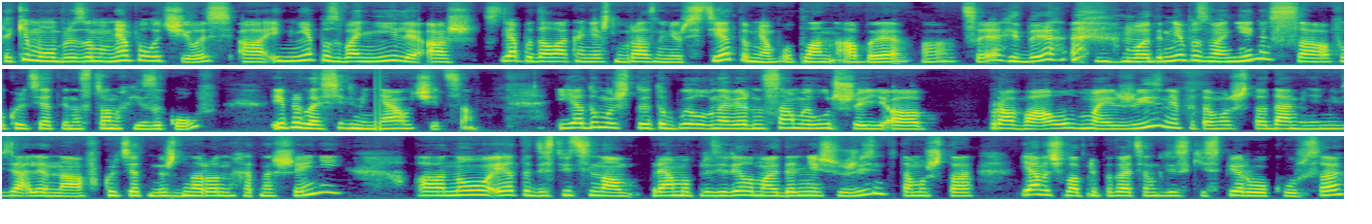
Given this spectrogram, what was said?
Таким образом, у меня получилось, а, и мне позвонили аж... Я подала, конечно, в разные университеты, у меня был план А, Б, а, С и Д, mm-hmm. вот, и мне позвонили с а, факультета иностранных языков и пригласили меня учиться. И я думаю, что это был, наверное, самый лучший а, провал в моей жизни, потому что, да, меня не взяли на факультет международных отношений, а, но это действительно прямо определило мою дальнейшую жизнь, потому что я начала преподавать английский с первого курса.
